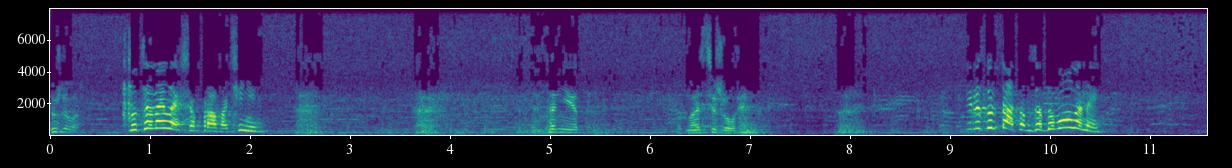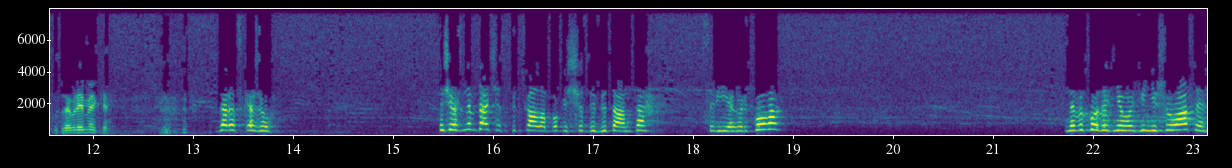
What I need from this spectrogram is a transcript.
Дуже важко. Ну це найлегша вправа, чи ні? Та ні. Одна з тяжелых. І результатом задоволений? Смотря время яке. Зараз скажу. Ну що ж, невдача спіткала поки що дебютанта Сергія Горькова. Не виходить в нього фінішувати.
